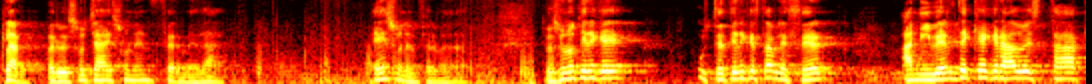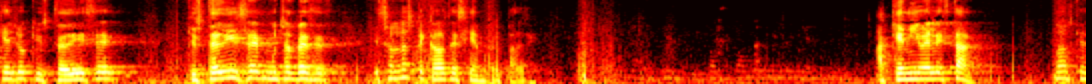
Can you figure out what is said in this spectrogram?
Claro, pero eso ya es una enfermedad es una enfermedad. Entonces uno tiene que, usted tiene que establecer a nivel de qué grado está aquello que usted dice, que usted dice muchas veces, son los pecados de siempre, Padre. ¿A qué nivel está? No, es que.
